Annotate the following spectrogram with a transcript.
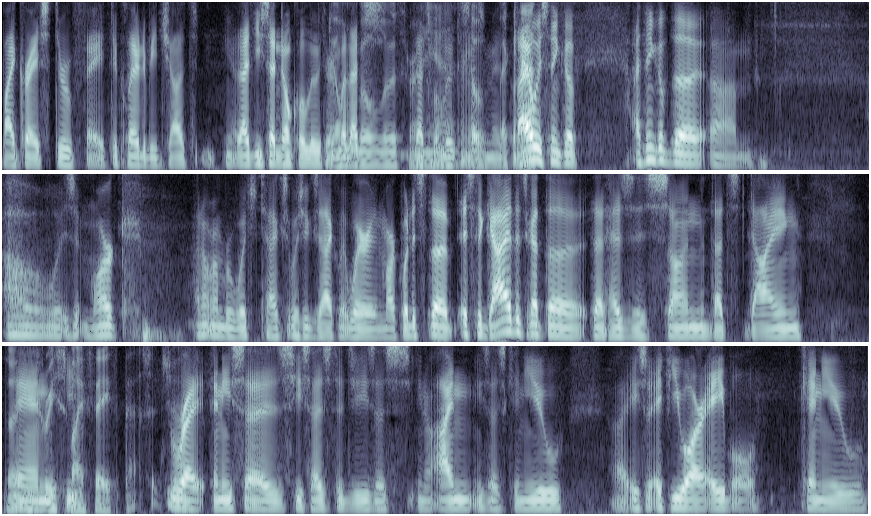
by grace through faith declared to be just you know that you said don't go lutheran Don't but that's Lutheran, that's what yeah. lutheranism So is but i always think of i think of the um oh is it mark I don't remember which text, which exactly where in Mark, but it's the it's the guy that's got the that has his son that's dying, The And increase he- my faith passage. Right, and he says he says to Jesus, you know, I he says, can you, uh, he said, if you are able, can you,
